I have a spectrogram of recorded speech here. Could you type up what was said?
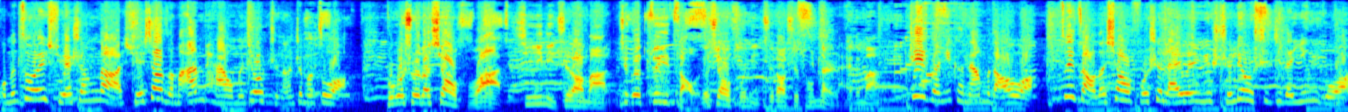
我们作为学生的学校怎么安排，我们就只能这么做。不过说到校服啊，欣怡你知道吗？这个最早的校服你知道是从哪儿来的吗？这个你可难不倒我。最早的校服是来源于十六世纪的英国。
